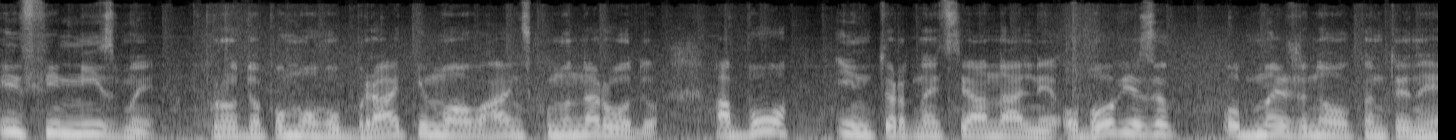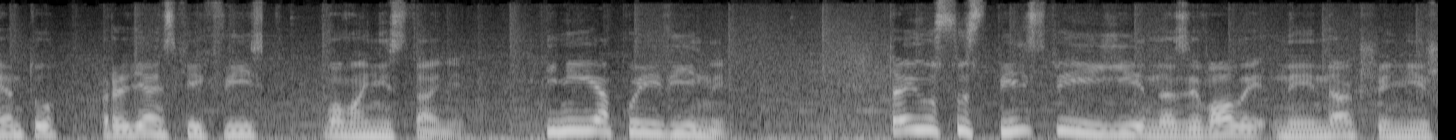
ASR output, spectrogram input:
ефемізми про допомогу братньому афганському народу або інтернаціональний обов'язок обмеженого контингенту радянських військ в Афганістані. І ніякої війни. Та й у суспільстві її називали не інакше ніж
